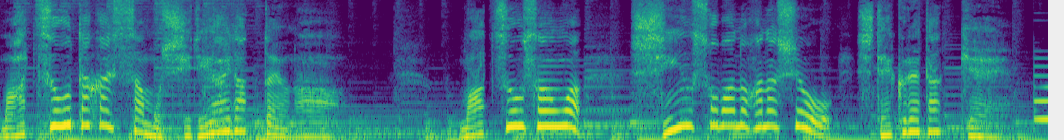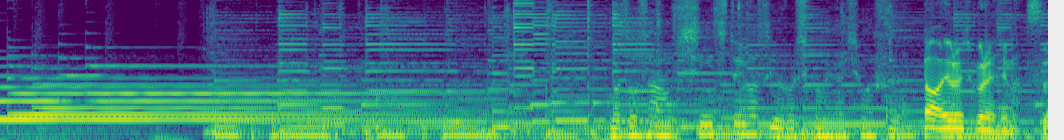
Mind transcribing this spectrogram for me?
松尾隆さんも知り合いだったよな。松尾さんは新そばの話をしてくれたっけ？松尾さん新一と言います。よろしくお願いします。あよろしくお願いします。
